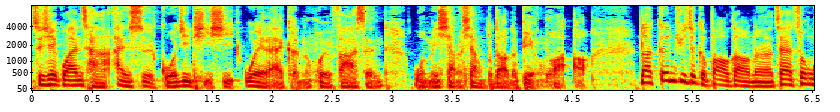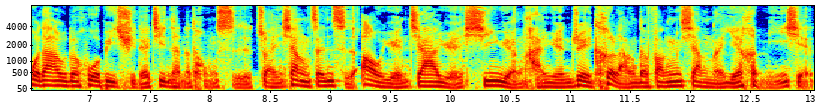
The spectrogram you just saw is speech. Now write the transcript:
这些观察暗示国际体系未来可能会发生我们想象不到的变化啊。那根据这个报告呢，在中国大陆的货币区取得进展的同时，转向增持澳元、加元、新元、韩元、瑞克朗的方向呢也很明显。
